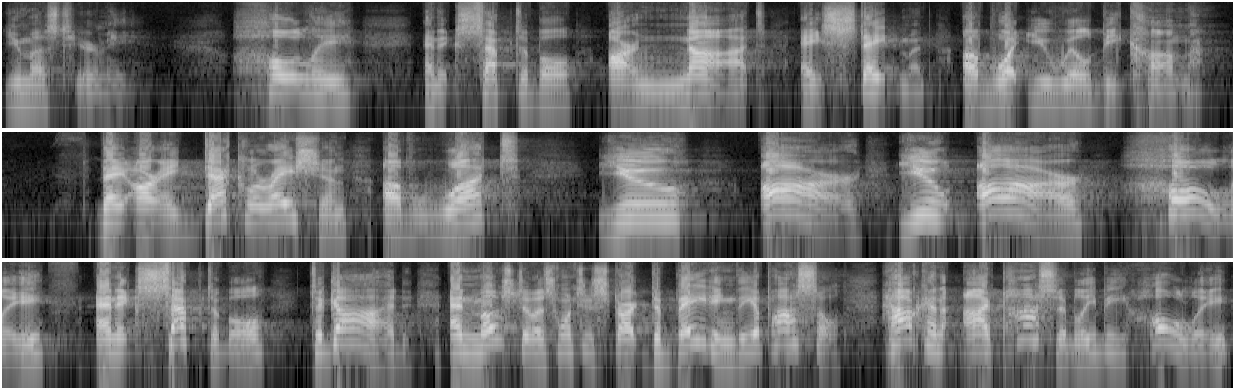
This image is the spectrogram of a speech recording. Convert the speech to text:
You must hear me. Holy and acceptable are not a statement of what you will become. They are a declaration of what you are. You are holy and acceptable to God. And most of us want to start debating the apostle. How can I possibly be holy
